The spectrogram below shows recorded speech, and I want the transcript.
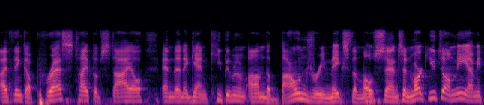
I think a press type of style and then again, keeping him on the boundary makes the most sense. And Mark, you tell me, I mean,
